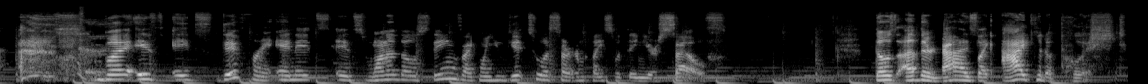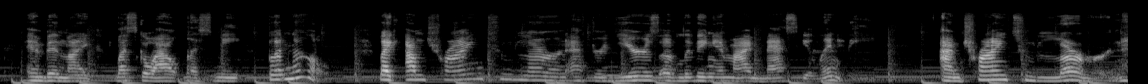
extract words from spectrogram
but it's it's different and it's it's one of those things like when you get to a certain place within yourself those other guys like i could have pushed and been like let's go out let's meet. But no. Like i'm trying to learn after years of living in my masculinity i'm trying to learn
